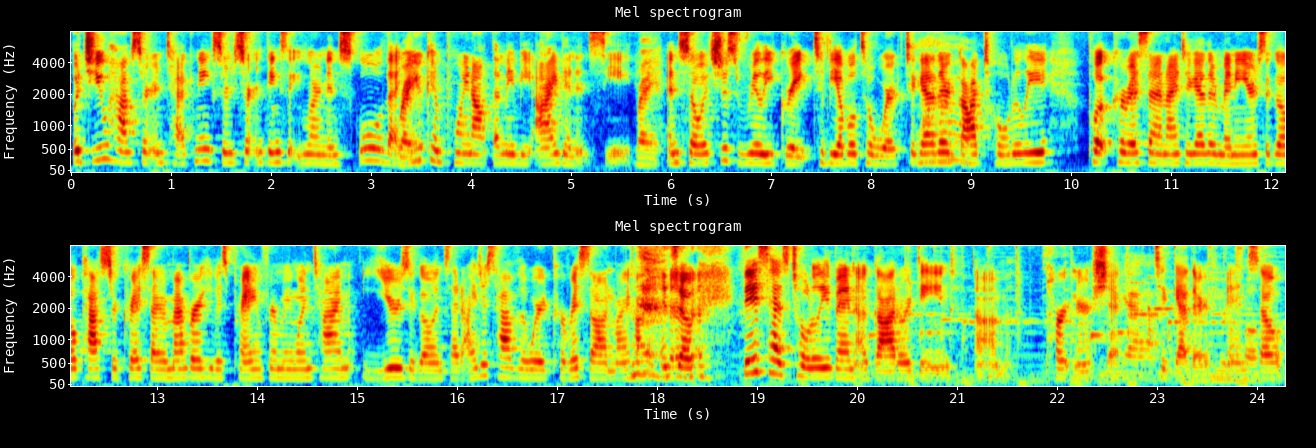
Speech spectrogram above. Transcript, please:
but you have certain techniques or certain things that you learned in school that Right. you can point out that maybe I didn't see. Right. And so it's just really great to be able to work together. Yeah. God totally put Karissa and I together many years ago. Pastor Chris, I remember he was praying for me one time years ago and said, I just have the word Karissa on my heart. And so this has totally been a God ordained um, partnership yeah. together. Beautiful. And so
